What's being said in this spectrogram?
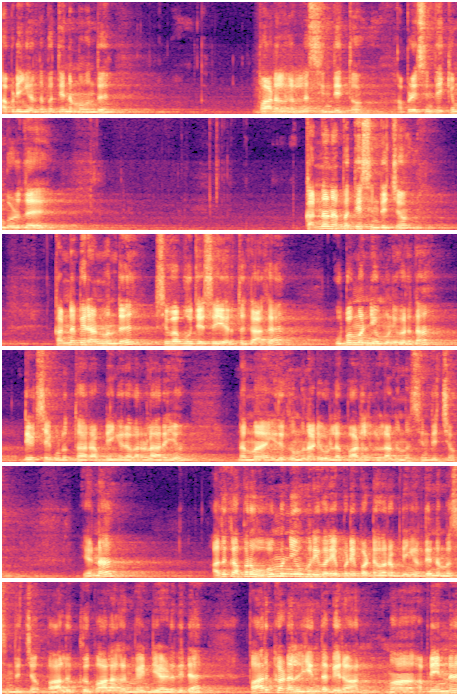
அப்படிங்கிறத பற்றி நம்ம வந்து பாடல்களில் சிந்தித்தோம். அப்படி சிந்திக்கும் பொழுது கண்ணனை பற்றி சிந்தித்தோம் கண்ணபிரான் வந்து சிவபூஜை செய்யறதுக்காக உபமன்யு முனிவர் தான் தீட்சை கொடுத்தார் அப்படிங்கிற வரலாறையும் நம்ம இதுக்கு முன்னாடி உள்ள பாடல்கள்லாம் நம்ம சிந்தித்தோம் ஏன்னா அதுக்கப்புறம் உபமன்யு முனிவர் எப்படிப்பட்டவர் அப்படிங்கிறதே நம்ம சிந்தித்தோம் பாலுக்கு பாலகன் வேண்டி எழுதிட பார்க்கடல் ஈந்த பிரான் மா அப்படின்னு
